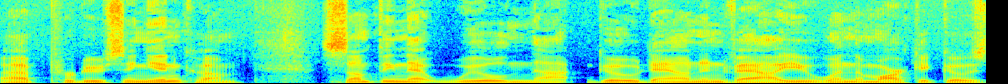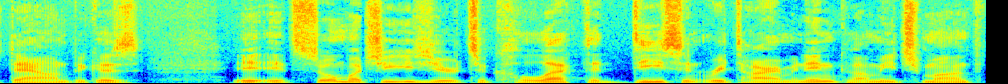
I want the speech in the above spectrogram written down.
uh, producing income, something that will not go down in value when the market goes down because it, it's so much easier to collect a decent retirement income each month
